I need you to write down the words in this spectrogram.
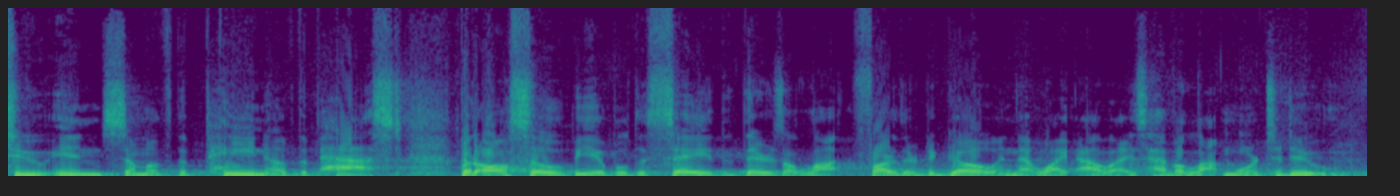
to end some of the pain of the past, but also be able to say that there's a lot farther to go and that white allies have a lot more to do.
